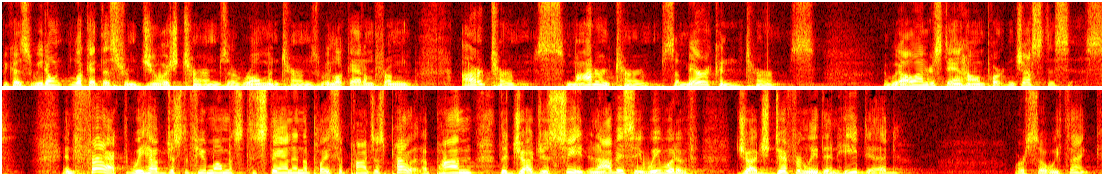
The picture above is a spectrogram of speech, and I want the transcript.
Because we don't look at this from Jewish terms or Roman terms, we look at them from our terms, modern terms, American terms. And we all understand how important justice is. In fact, we have just a few moments to stand in the place of Pontius Pilate upon the judge's seat. And obviously, we would have judged differently than he did, or so we think.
